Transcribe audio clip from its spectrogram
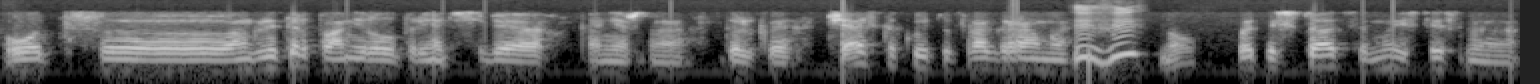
вот э, Англитер планировал принять в себя, конечно, только часть какой-то программы. Угу. Но в этой ситуации мы, естественно,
